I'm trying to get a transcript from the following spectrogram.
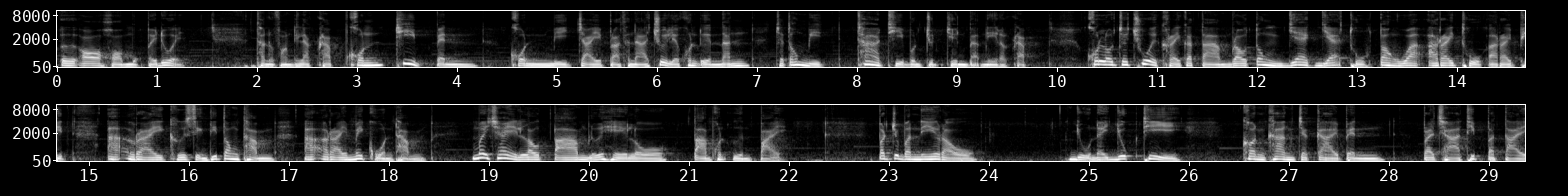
เอออหอหมกไปด้วยท่านผู้ฟังที่รักครับ คนที่เป็น คนมีใจปรารถนาช่วยเหลือคนอื่นนั้น จะต้องมีท่าทีบนจุดยืนแบบนี้แล้วครับ คนเราจะช่วยใครก็ตาม เราต้องแยกแยะถูกต้องว่าอะไรถูกอะไรผิด อะไรคือสิ่งที่ต้องทำอะไรไม่ควรทำไม่ใช่เราตามหรือเฮโลตามคนอื่นไป ปัจจุบันนี้เราอยู่ในยุคที่ค่อนข้างจะกลายเป็นประชาธิปไตย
